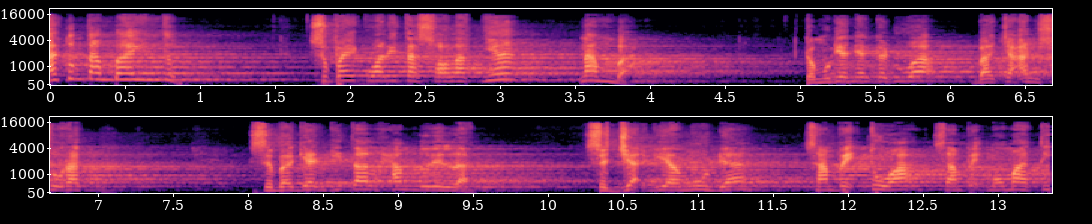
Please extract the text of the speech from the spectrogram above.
Antum tambahin tuh. Supaya kualitas sholatnya nambah. Kemudian yang kedua, bacaan surat. Sebagian kita alhamdulillah sejak dia muda sampai tua, sampai mau mati.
